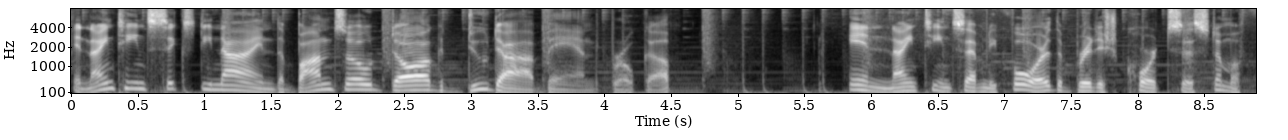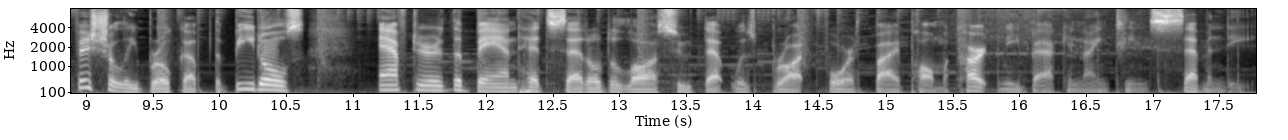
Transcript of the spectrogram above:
In 1969, the Bonzo Dog Doodah Band broke up. In 1974, the British court system officially broke up the Beatles after the band had settled a lawsuit that was brought forth by Paul McCartney back in 1970.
